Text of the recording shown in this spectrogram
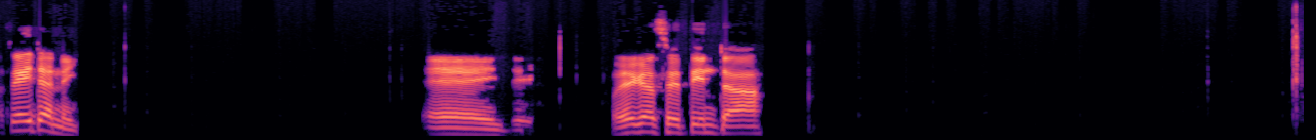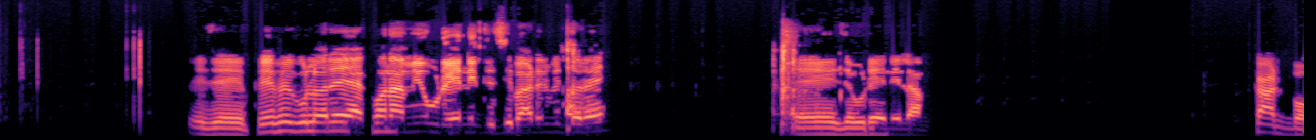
আচ্ছা এইটা নেই। এই যে, হয়ে গেছে তিনটা। এই যে পেঁপে গুলোরে এখন আমি উড়িয়ে নিতেছি বাড়ির ভিতরে। এই যে উড়িয়ে নিলাম। কাটবো।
